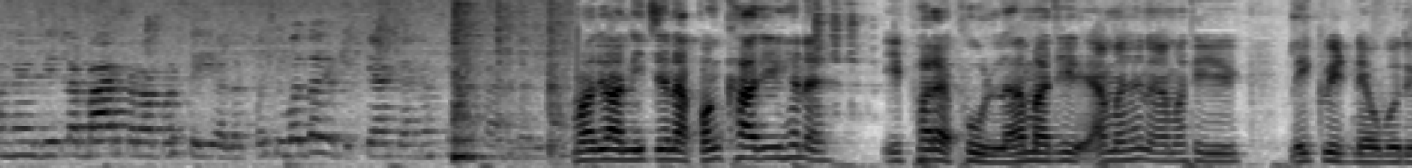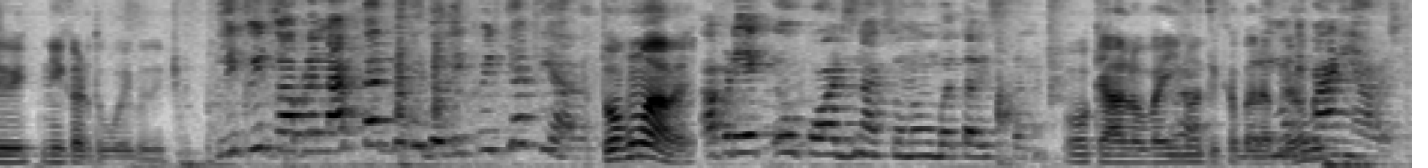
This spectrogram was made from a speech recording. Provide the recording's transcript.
અને જેટલા બહાર કરવા પડશે એ અલગ. પછી બતાવ્યું કે ક્યાં ક્યાં નથી આમાં જો આ નીચેના પંખા જે છે ને એ ફરે ફૂલ ને આમાં જે આમાં છે ને આમાંથી લિક્વિડ ને એવું બધું નીકળતું હોય બધું. લિક્વિડ તો આપણે નાખતા જ નથી તો લિક્વિડ ક્યાંથી આવે? તો શું આવે? આપણે એક એવું પોડ્સ નાખશું હું બતાવીશ તમને ઓકે હાલો ભાઈ નહોતી ખબર આપણે પાણી આવે છે.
